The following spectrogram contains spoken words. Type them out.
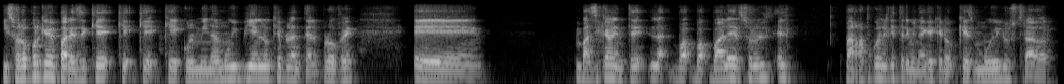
y solo porque me parece que, que, que, que culmina muy bien lo que plantea el profe, eh, básicamente, voy a leer solo el, párrafo con el que termina, que creo que es muy ilustrador,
